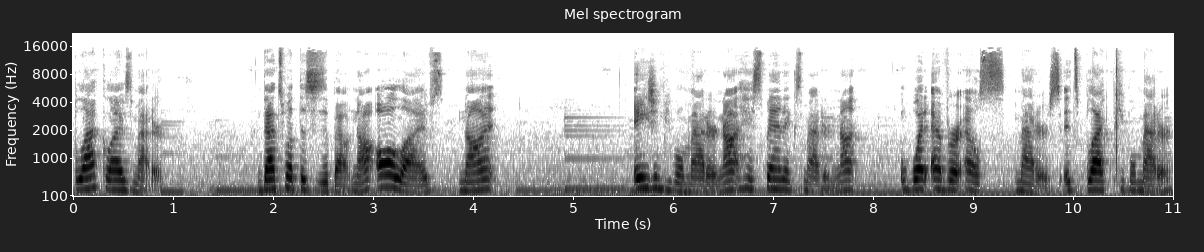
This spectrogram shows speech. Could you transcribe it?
Black Lives Matter. That's what this is about. Not all lives, not Asian people matter, not Hispanics matter, not whatever else matters. It's black people matter.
